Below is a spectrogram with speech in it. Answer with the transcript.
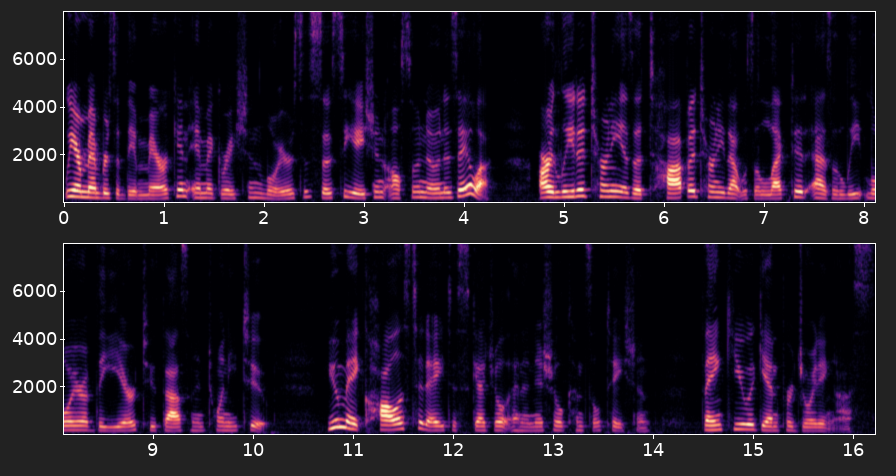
We are members of the American Immigration Lawyers Association, also known as AILA. Our lead attorney is a top attorney that was elected as Elite Lawyer of the Year 2022. You may call us today to schedule an initial consultation. Thank you again for joining us.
